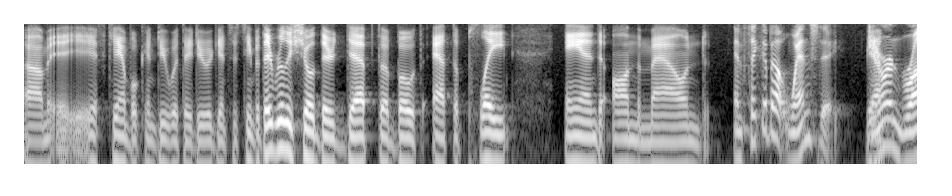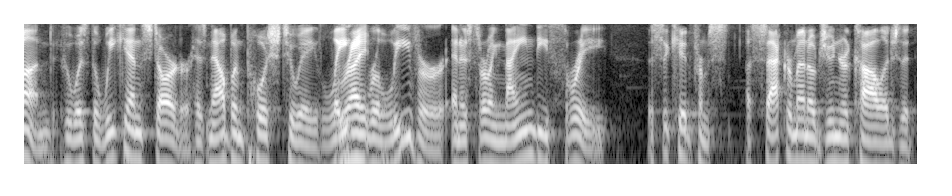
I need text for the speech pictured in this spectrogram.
um, if Campbell can do what they do against this team. But they really showed their depth uh, both at the plate and on the mound. And think about Wednesday. Yeah. Aaron Rund, who was the weekend starter, has now been pushed to a late Right. reliever and is throwing 93. This is a kid from a Sacramento junior college that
